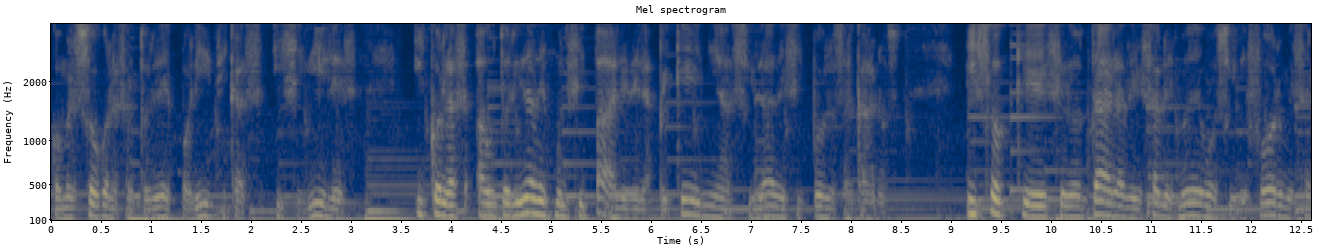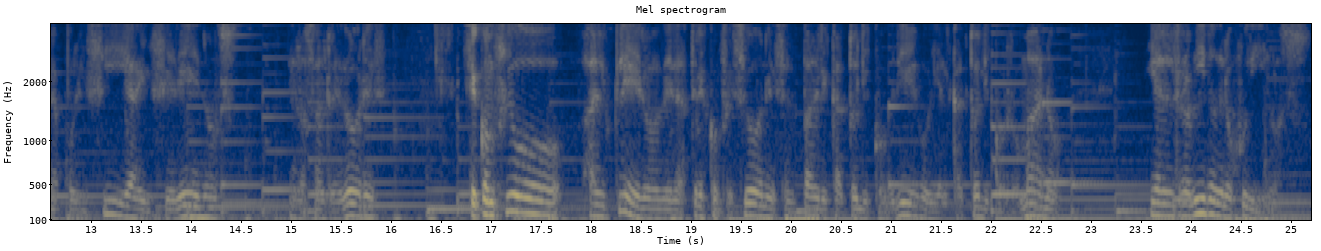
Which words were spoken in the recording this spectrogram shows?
conversó con las autoridades políticas y civiles y con las autoridades municipales de las pequeñas ciudades y pueblos cercanos. Hizo que se dotara de sables nuevos y uniformes a la policía y serenos de los alrededores. Se confió al clero de las tres confesiones, el padre católico griego y el católico romano, y al rabino de los judíos.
